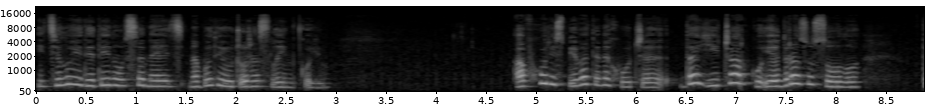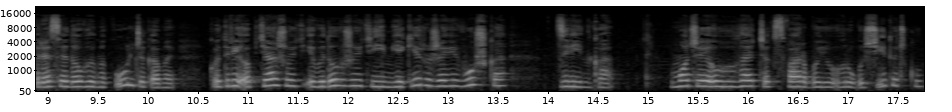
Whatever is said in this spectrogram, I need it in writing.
і цілує дитину в синець, набитий учора слинкою. А в хорі співати не хоче. Дай їй чарку і одразу соло, тресе довгими кульчиками, котрі обтяжують і видовжують її м'які рожеві вушка, дзвінка, вмочує у глечик з фарбою грубу щіточку,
